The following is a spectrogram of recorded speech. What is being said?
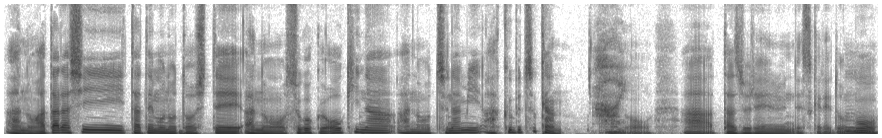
あの新しい建物としてあのすごく大きなあの津波博物館はい、あのあ訪れるんですけれども、うん、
